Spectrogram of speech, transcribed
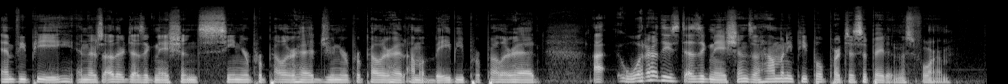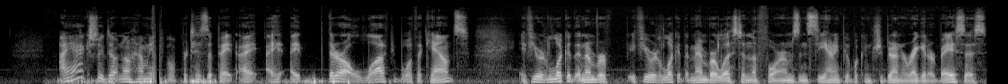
MVP, and there's other designations: senior propeller head, junior propeller head. I'm a baby propeller head. What are these designations, and how many people participate in this forum? I actually don't know how many people participate. I, I, I, there are a lot of people with accounts. If you were to look at the number, if you were to look at the member list in the forums and see how many people contribute on a regular basis,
